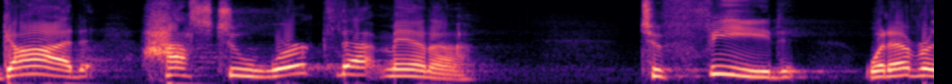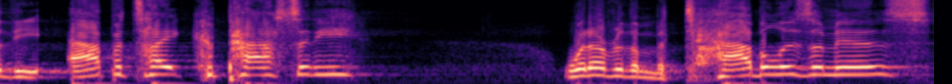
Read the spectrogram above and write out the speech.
God has to work that manna to feed whatever the appetite capacity whatever the metabolism is.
